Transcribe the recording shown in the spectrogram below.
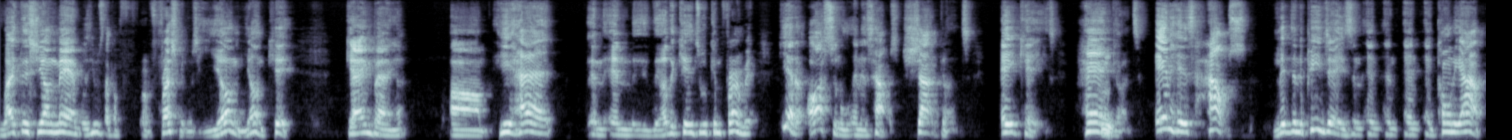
like this young man, he was like a, a freshman. He was a young young kid, gangbanger. Um, he had, and and the other kids would confirm it. He had an arsenal in his house: shotguns, AKs, handguns mm. in his house lived in the PJs in, in, in, in Coney Island.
